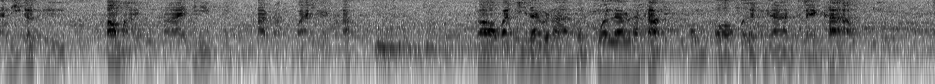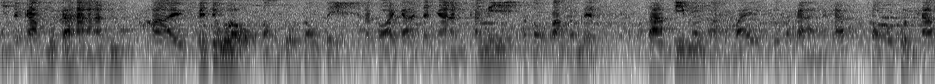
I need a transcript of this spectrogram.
อันนี้ก็คือเป้าหมายสุดท้ายที่ผมคาดหวังไว้นะครับ ก็บัดนี้ได้เวลาสมควรแล้วนะครับ ผมขอเปิดงานแถลงข่าว กิจกรรมมุกดาหารพายเฟสติวัล 2024 และขอให้การจัดงานครั้งนี้ประสบความสำเร็จตามที่มุ่งหวังไว้ทุกประการนะครับ ขอบพระคุณครับ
